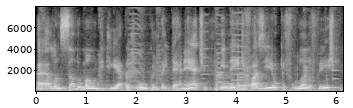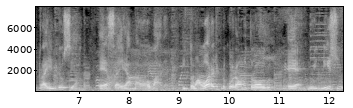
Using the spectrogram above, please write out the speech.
é, lançando mão de dietas loucas da internet e nem de fazer o que fulano fez que para ele deu certo. Essa é a maior roubada. Então, a hora de procurar um nutrólogo é no início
